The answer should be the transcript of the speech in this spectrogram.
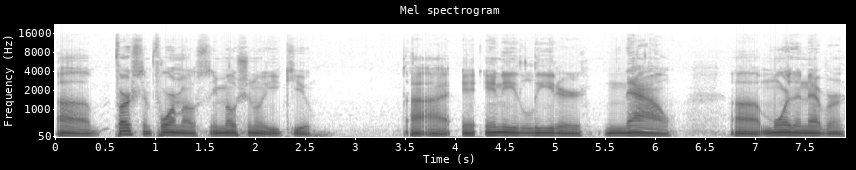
Uh, first and foremost, emotional EQ. I, any leader now, uh, more than ever,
